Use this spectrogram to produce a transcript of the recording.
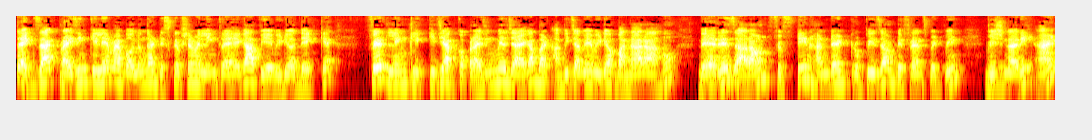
तो एग्जैक्ट प्राइसिंग के लिए मैं बोलूँगा डिस्क्रिप्शन में लिंक रहेगा, आप ये वीडियो देख के फिर लिंक क्लिक कीजिए, आपको प्राइसिंग मिल जाएगा बट अभी जब ये वीडियो बना रहा हूँ there is around fifteen hundred rupees of difference between visionary and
